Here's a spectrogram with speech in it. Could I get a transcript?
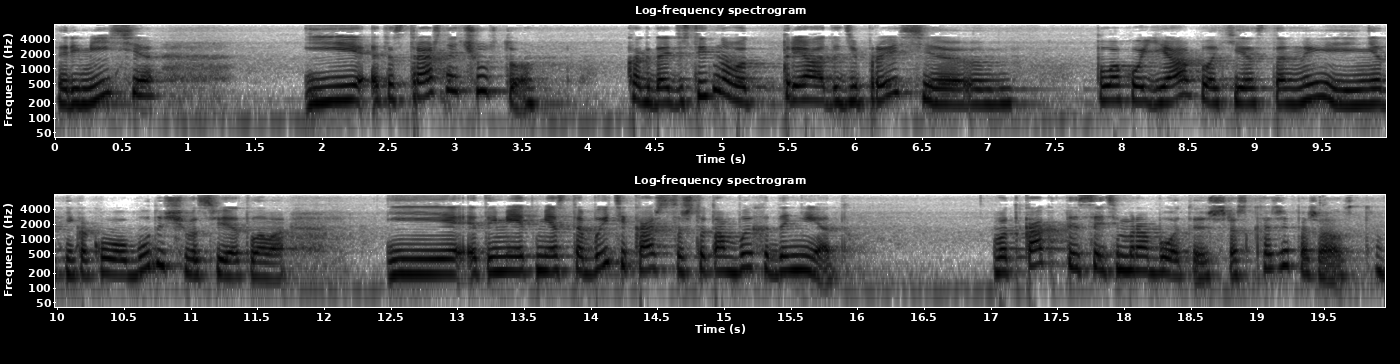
ремиссии. И это страшное чувство, когда действительно вот триада депрессии, плохой я, плохие остальные, и нет никакого будущего светлого – и это имеет место быть, и кажется, что там выхода нет. Вот как ты с этим работаешь? Расскажи, пожалуйста.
